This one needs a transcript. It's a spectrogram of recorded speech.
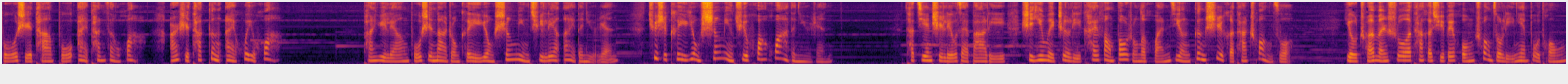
不是他不爱潘赞化，而是他更爱绘画。潘玉良不是那种可以用生命去恋爱的女人，却是可以用生命去画画的女人。他坚持留在巴黎，是因为这里开放包容的环境更适合他创作。有传闻说他和徐悲鸿创作理念不同，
